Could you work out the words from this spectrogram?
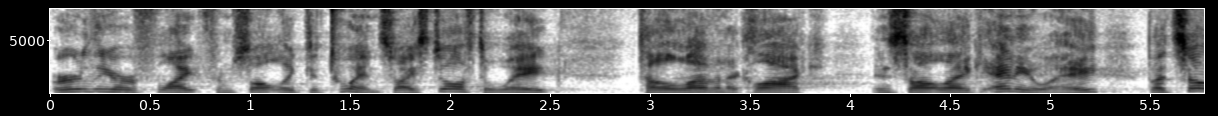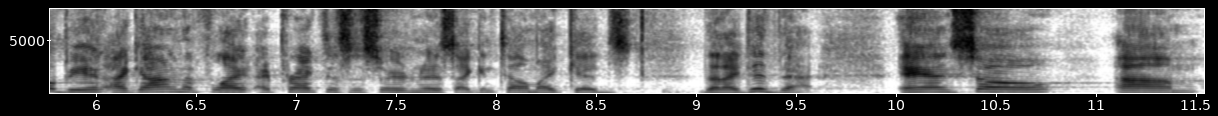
earlier flight from Salt Lake to Twin, so I still have to wait till 11 o'clock in Salt Lake anyway, but so be it. I got on the flight, I practiced assertiveness, I can tell my kids that I did that. And so um,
